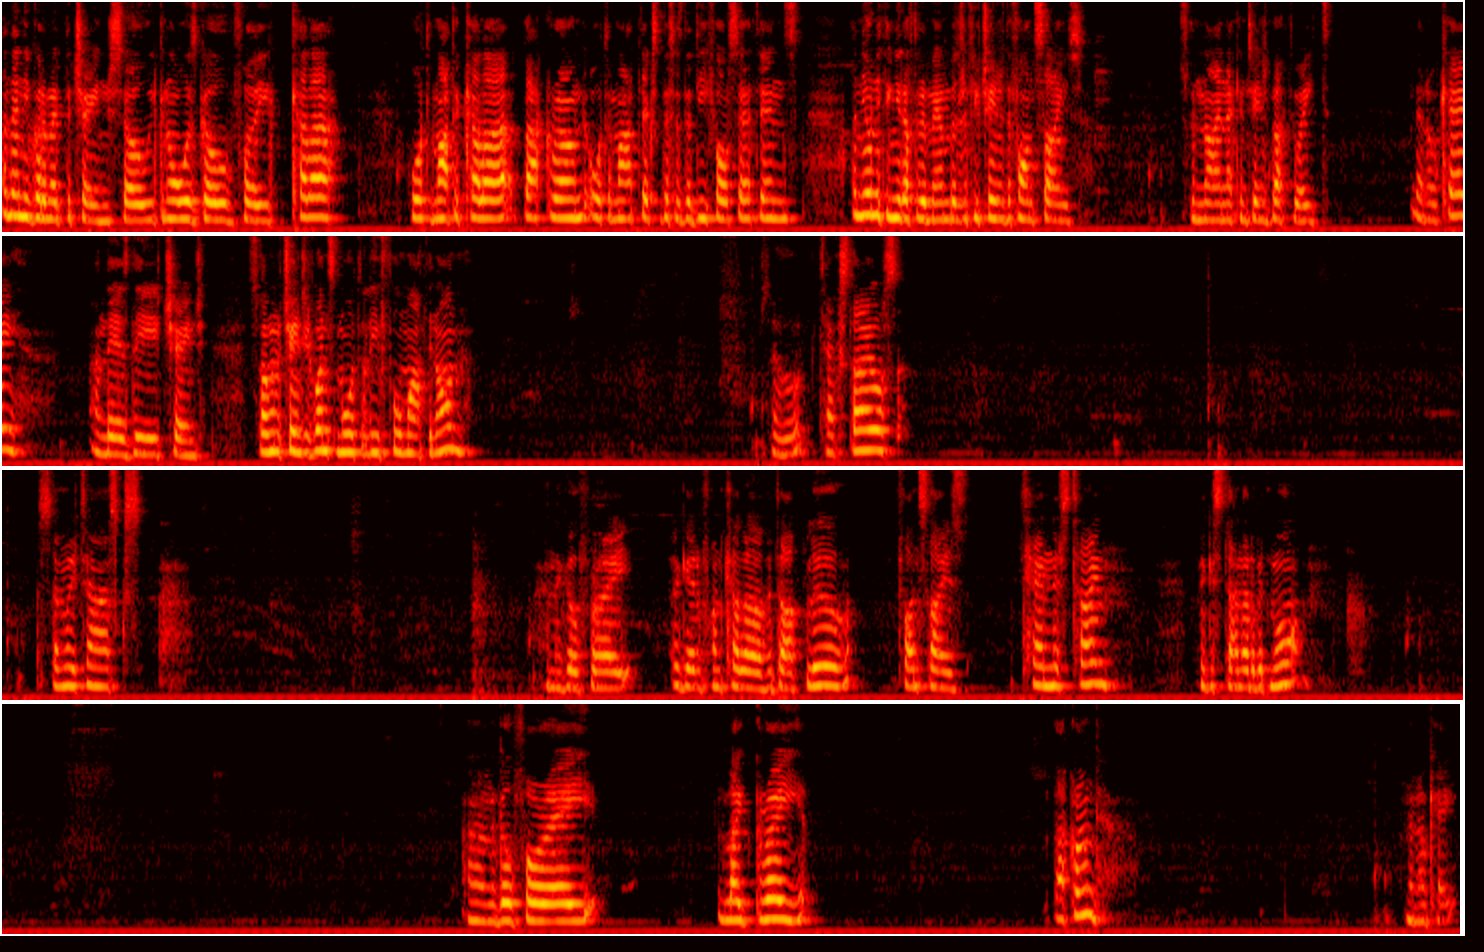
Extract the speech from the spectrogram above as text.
and then you've got to make the change. So you can always go for the color automatic color background automatics this is the default settings. And the only thing you'd have to remember is if you change the font size. So 9 I can change back to 8 then OK and there's the change. So I'm going to change it once more to leave formatting on. So text styles summary tasks. And I go for a again font color of a dark blue. Font size 10 this time. Make it stand out a bit more. And go for a light gray background. And then okay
